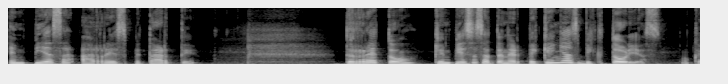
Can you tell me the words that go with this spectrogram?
Empieza a respetarte. Te reto que empieces a tener pequeñas victorias. ¿Ok?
